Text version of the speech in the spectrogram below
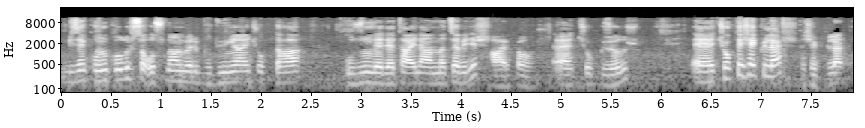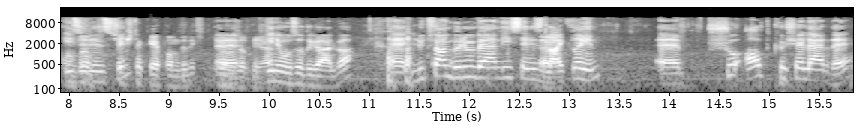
bize konuk olursa Osman böyle bu dünyayı çok daha uzun ve detaylı anlatabilir. Harika olur. Evet çok güzel olur. Ee, çok teşekkürler. Teşekkürler. İzlediğiniz için. 5 dakika yapalım dedik. Ee, Yine uzadı ya. yine uzadı galiba. Ee, lütfen bölümü beğendiyseniz Evet. likelayın. Ee, şu alt köşelerde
